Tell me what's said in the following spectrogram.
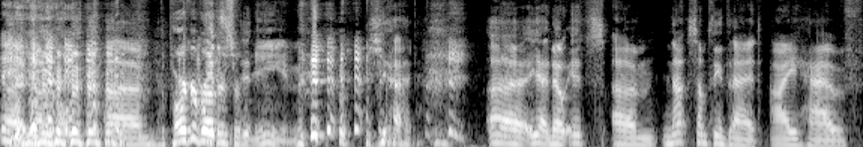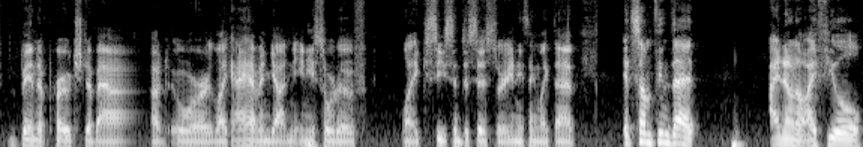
uh, no. um, the Parker brothers are mean. yeah, uh, yeah. No, it's um, not something that I have been approached about, or like I haven't gotten any sort of like cease and desist or anything like that. It's something that I don't know. I feel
